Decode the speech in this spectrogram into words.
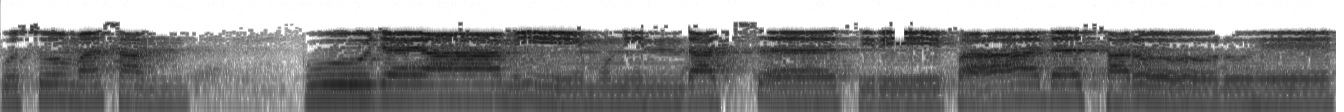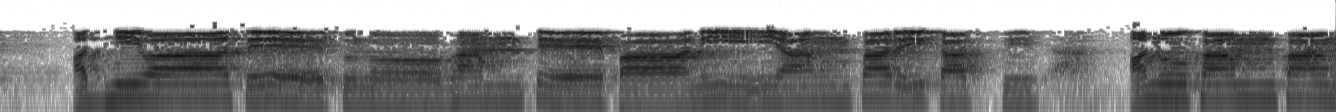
කුසුමසං. පූජයාමි මුනින්දස්ස සිරිපාද සරෝරුහේ. අධිවාසේ තුනෝ භන්තේ පානීයං පරිකප්පි අනුකම්පං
